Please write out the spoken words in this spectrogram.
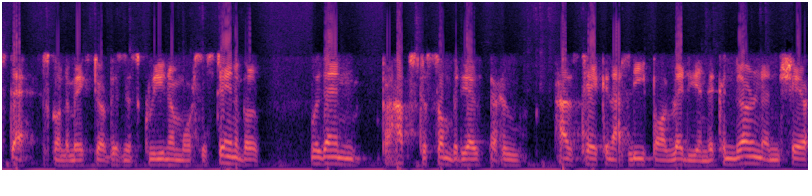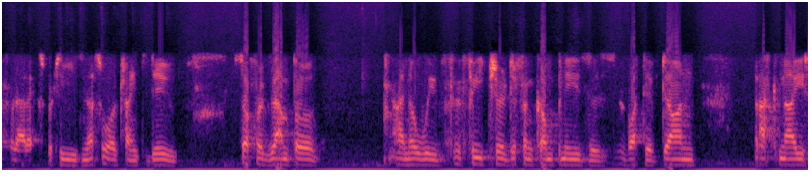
step that's going to make their business greener, more sustainable well, then perhaps there's somebody out there who has taken that leap already and they can learn and share for that expertise, and that's what we're trying to do. So, for example, I know we've featured different companies as what they've done. Black Knight,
